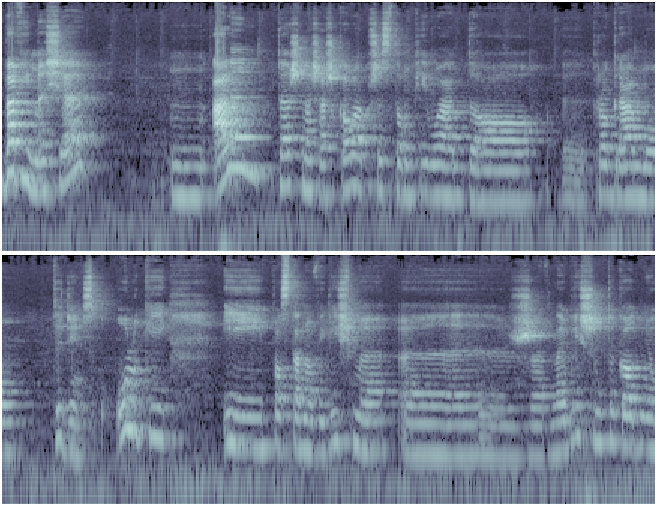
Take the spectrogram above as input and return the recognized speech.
Bawimy się, mm, ale też nasza szkoła przystąpiła do y, programu Tydzień z Ulgi i postanowiliśmy, y, że w najbliższym tygodniu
